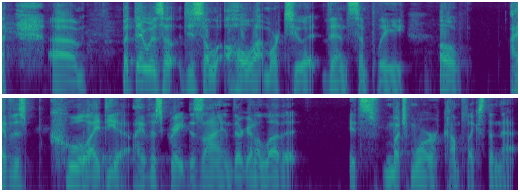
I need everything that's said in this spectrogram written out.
um, but there was a, just a, a whole lot more to it than simply oh i have this cool idea i have this great design they're going to love it it's much more complex than that.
